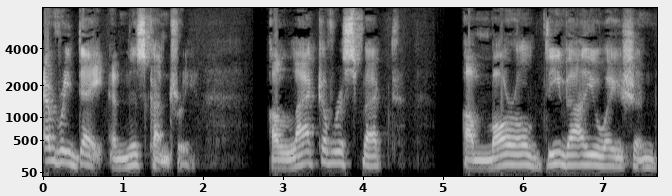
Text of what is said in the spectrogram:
every day in this country a lack of respect, a moral devaluation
